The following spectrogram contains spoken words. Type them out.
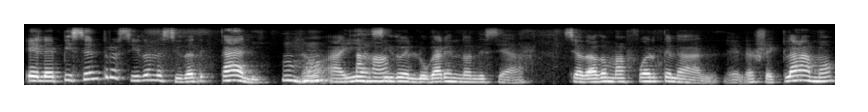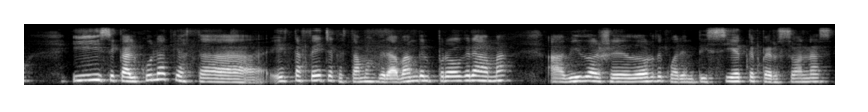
El epicentro ha sido en la ciudad de Cali, ¿no? Ahí ha sido el lugar en donde se ha, se ha dado más fuerte la, el reclamo y se calcula que hasta esta fecha que estamos grabando el programa ha habido alrededor de 47 personas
